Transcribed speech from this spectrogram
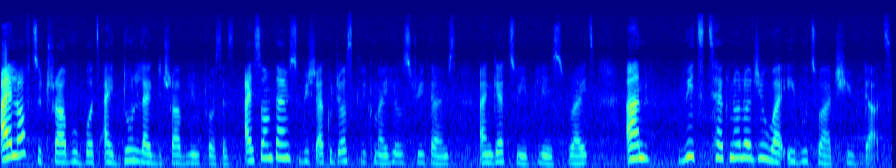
I love to travel, but I don't like the traveling process. I sometimes wish I could just click my heels three times and get to a place, right? And with technology, we're able to achieve that.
